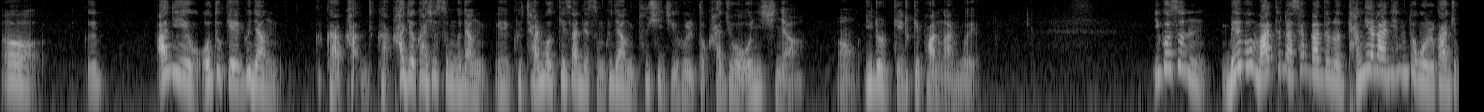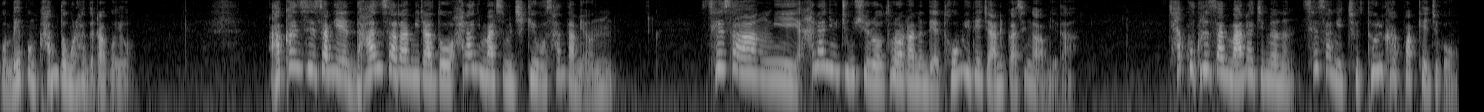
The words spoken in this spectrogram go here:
어 그, 아니 어떻게 그냥 가, 가, 가져가셨으면 그냥 예, 그 잘못 계산됐으면 그냥 두시지 그걸 또 가지고 온시냐 어 이렇게 이렇게 반응하는 거예요. 이것은 매번 마트나 상가들은 당연한 행동을 가지고 매번 감동을 하더라고요. 악한 세상에 나한 사람이라도 하나님 말씀을 지키고 산다면 세상이 하나님 중심으로 돌아가는데 도움이 되지 않을까 생각합니다. 자꾸 그런 사람이 많아지면 세상이 덜 각박해지고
